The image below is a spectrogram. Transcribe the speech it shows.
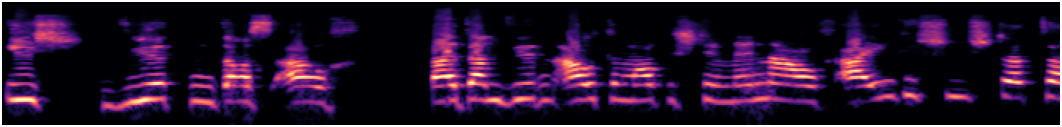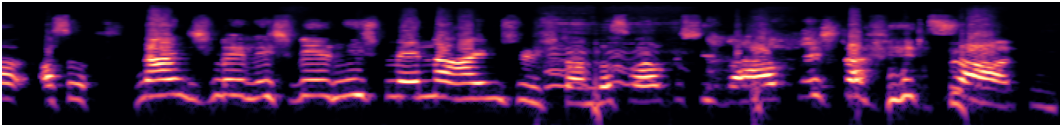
ich würden das auch, weil dann würden automatisch die Männer auch eingeschüchtert. Also nein, ich will, ich will nicht Männer einschüchtern, das wollte ich überhaupt nicht damit sagen.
